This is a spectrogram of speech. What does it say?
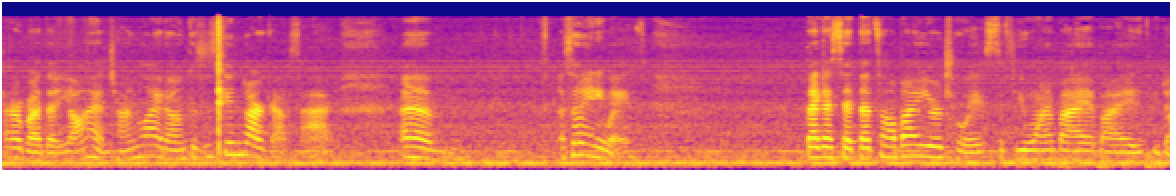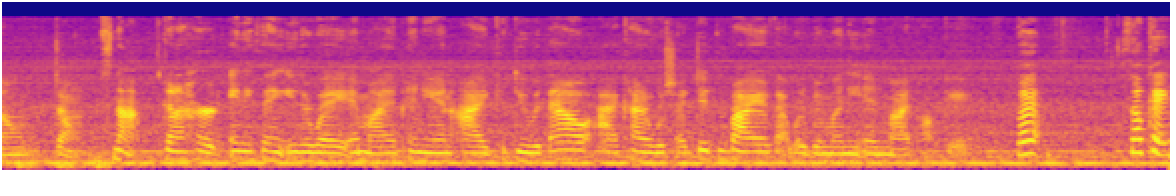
sorry about that. Y'all had to turn the light on because it's getting dark outside. Um, so anyways, like I said, that's all by your choice. If you want to buy it, buy it. If you don't, don't. It's not going to hurt anything either way, in my opinion. I could do without. I kind of wish I didn't buy it. That would have been money in my pocket. But it's okay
